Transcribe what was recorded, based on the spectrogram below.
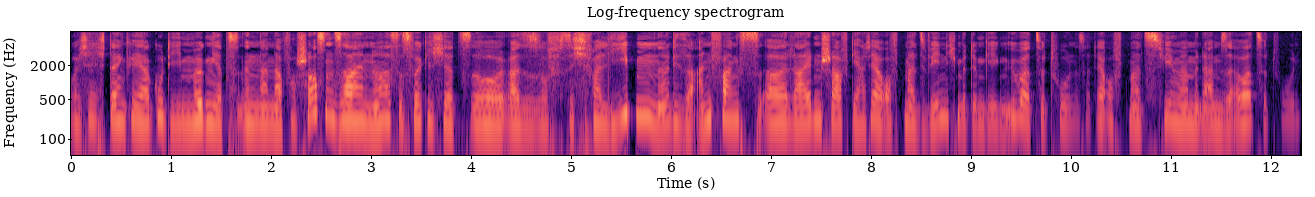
Wo ich echt denke, ja gut, die mögen jetzt ineinander verschossen sein. Ne? Es ist wirklich jetzt so, also so sich verlieben, ne? diese Anfangsleidenschaft, die hat ja oftmals wenig mit dem Gegenüber zu tun. Es hat ja oftmals viel mehr mit einem selber zu tun.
